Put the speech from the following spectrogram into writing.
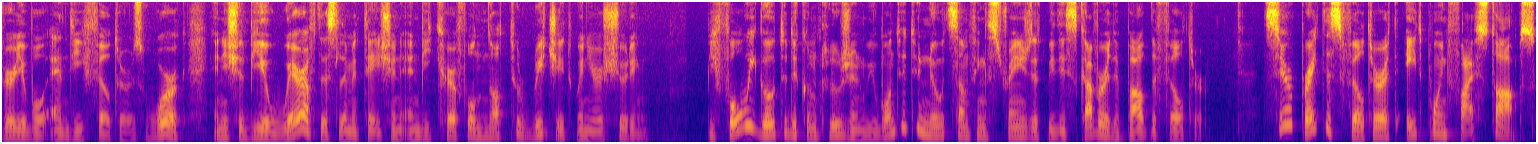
variable ND filters work and you should be aware of this limitation and be careful not to reach it when you're shooting. Before we go to the conclusion, we wanted to note something strange that we discovered about the filter. Syrp rate this filter at 8.5 stops,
